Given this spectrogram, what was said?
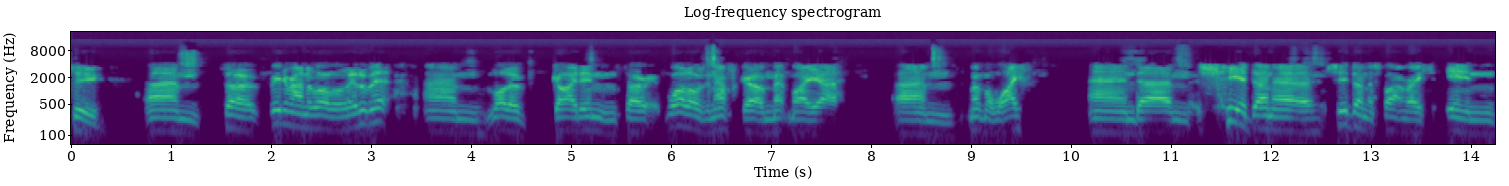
too. Um, so been around the world a little bit, um, a lot of guiding, so while I was in Africa, I met my uh, um, met my wife, and um, she had done a she had done a Spartan race in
